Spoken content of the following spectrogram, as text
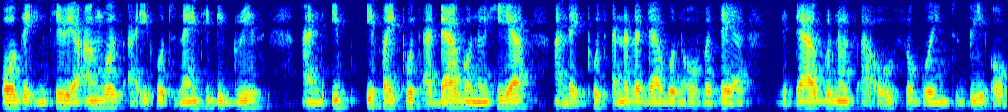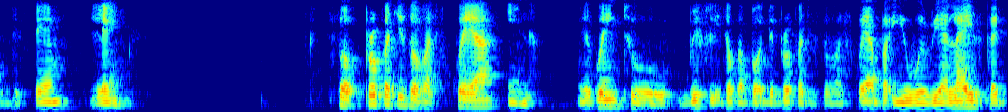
all the interior angles are equal to 90 degrees. And if if i put a diagonal here and i put another diagonal over there the diagonals are also going to be of the same length. So properties of a square in we're going to briefly talk about the properties of a square but you will realize that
